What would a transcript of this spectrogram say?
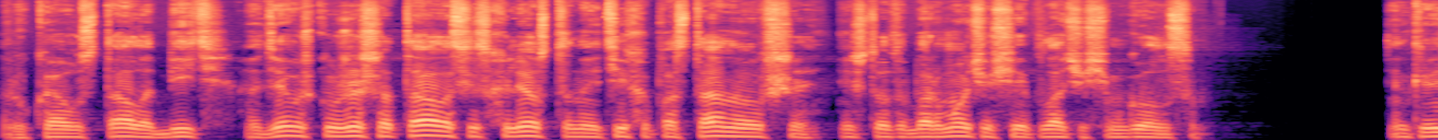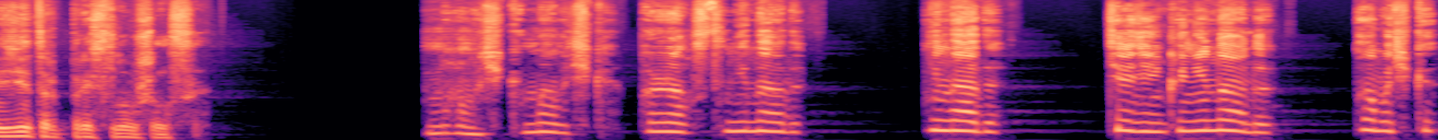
Рука устала бить, а девушка уже шаталась, исхлёстанная, тихо постановавшая и что-то бормочущее плачущим голосом. Инквизитор прислушался. «Мамочка, мамочка, пожалуйста, не надо! Не надо! Дяденька, не надо! Мамочка!»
